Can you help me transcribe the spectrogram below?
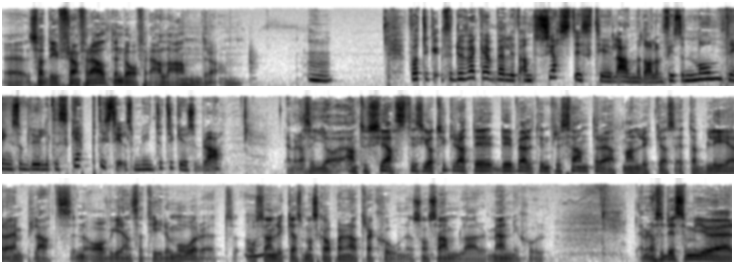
Eh, så det är framförallt en dag för alla andra. Mm. Tycker, för du verkar väldigt entusiastisk till Almedalen. Finns det någonting som du är lite skeptisk till som du inte tycker är så bra? Nej, men alltså, jag är entusiastisk. Jag tycker att det, det är väldigt intressant det att man lyckas etablera en plats en avgränsad tid om året. Mm. Och sen lyckas man skapa den här attraktionen som samlar människor. Men alltså det som ju är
